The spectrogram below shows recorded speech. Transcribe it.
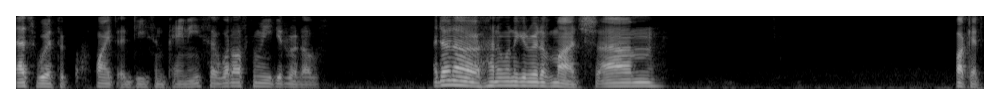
That's worth a, quite a decent penny. So what else can we get rid of? I don't know. I don't want to get rid of much. Um, fuck it.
